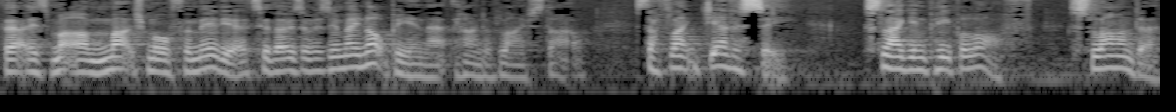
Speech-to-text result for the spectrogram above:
that is much more familiar to those of us who may not be in that kind of lifestyle. Stuff like jealousy, slagging people off, slander,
